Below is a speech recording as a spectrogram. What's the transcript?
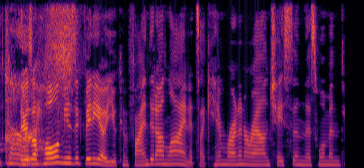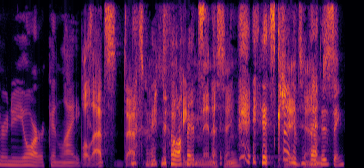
bonkers. There's a whole music video. You can find it online. It's like him running around chasing this woman through New York and like. Well, that's that's know, fucking menacing. It is kind J. of menacing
